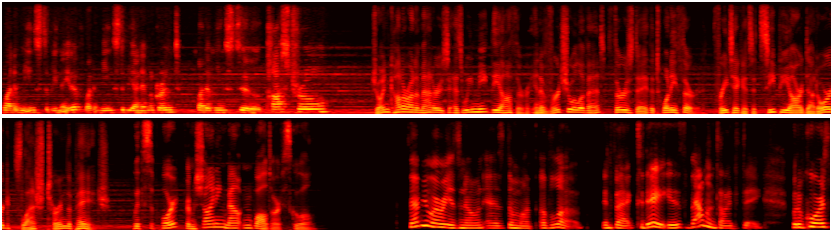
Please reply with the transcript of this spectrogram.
what it means to be native, what it means to be an immigrant, what it means to pass through. Join Colorado Matters as we meet the author in a virtual event Thursday the 23rd. Free tickets at cpr.org slash turn the page. with support from Shining Mountain Waldorf School. February is known as the month of love. In fact, today is Valentine's Day. But of course,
